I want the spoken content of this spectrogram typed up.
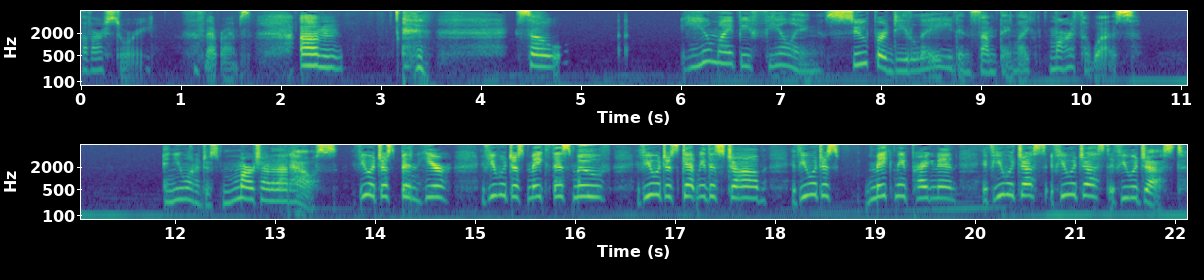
of our story. that rhymes. Um, so you might be feeling super delayed in something like Martha was. And you want to just march out of that house. If you had just been here, if you would just make this move, if you would just get me this job, if you would just make me pregnant, if you would just, if you would just, if you would just.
